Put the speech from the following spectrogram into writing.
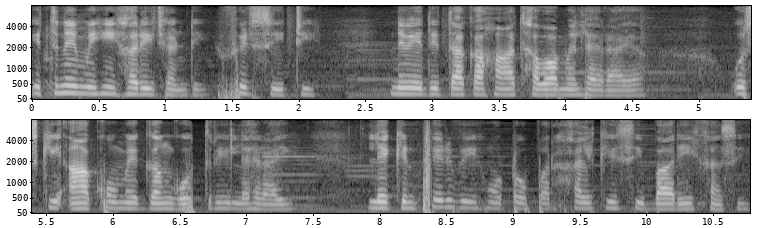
इतने में ही हरी झंडी, फिर सीटी। निवेदिता का हाथ हवा में लहराया, उसकी आँखों में गंगोत्री लहराई, लेकिन फिर भी होठों पर हल्की सी बारीक हँसी।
